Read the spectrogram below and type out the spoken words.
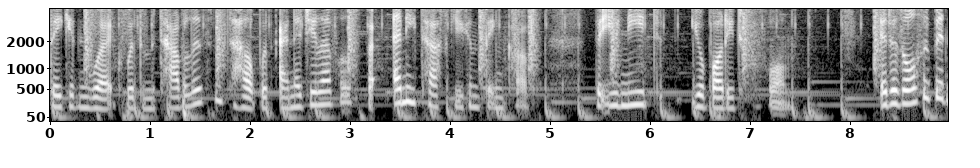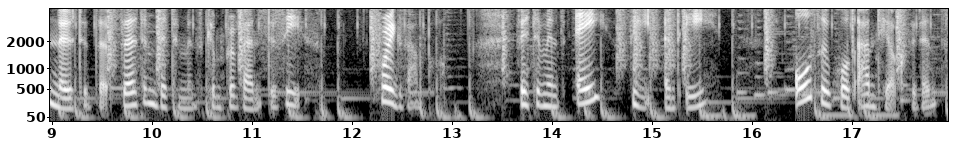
They can work with the metabolism to help with energy levels for any task you can think of that you need your body to perform. It has also been noted that certain vitamins can prevent disease. For example, vitamins A, C, and E, also called antioxidants,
